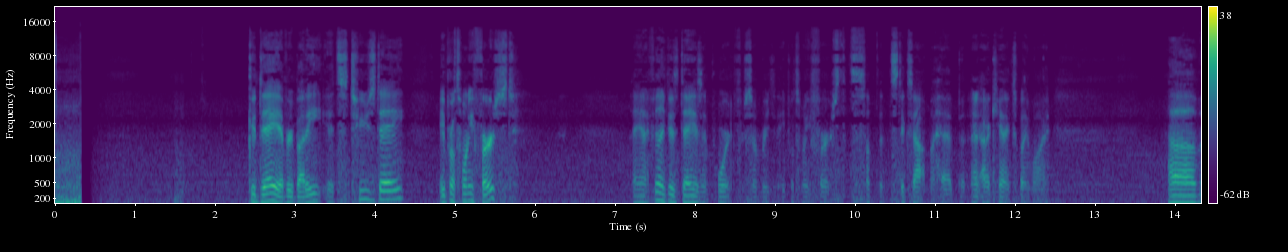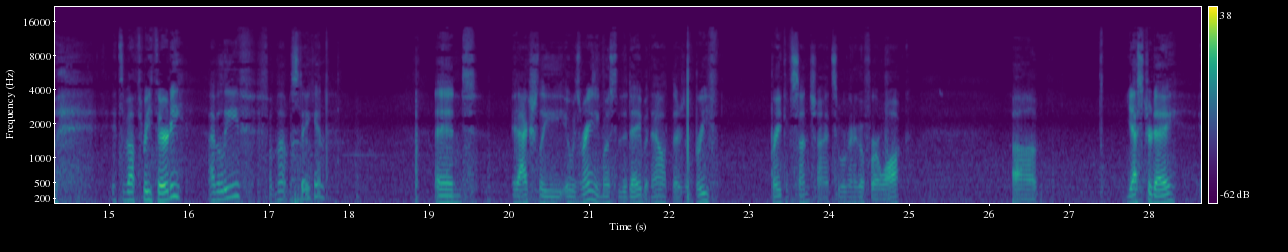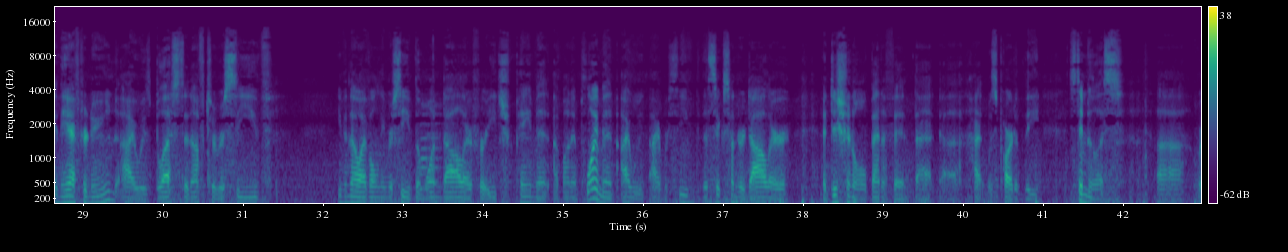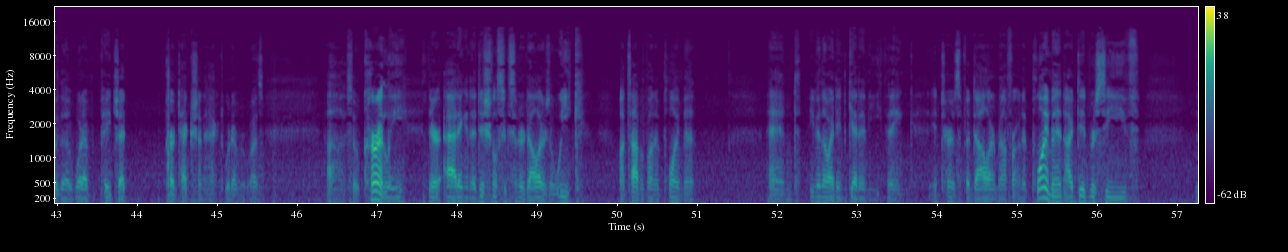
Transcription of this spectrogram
Good day, everybody. It's Tuesday, April 21st, And I feel like this day is important for some reason. April 21st. It's something that sticks out in my head, but I, I can't explain why. Um, it's about 3:30, I believe, if I'm not mistaken. And it actually it was raining most of the day, but now there's a brief break of sunshine, so we're going to go for a walk. Um, yesterday in the afternoon, I was blessed enough to receive, even though I've only received the one dollar for each payment of unemployment, I, w- I received the six hundred dollar additional benefit that uh, was part of the stimulus uh, or the whatever Paycheck Protection Act, whatever it was. Uh, so currently, they're adding an additional six hundred dollars a week on top of unemployment. And even though I didn't get anything in terms of a dollar amount for unemployment, I did receive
